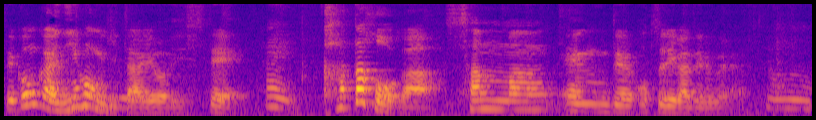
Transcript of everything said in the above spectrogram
で今回2本ギター用意してはい。片方が3万円でお釣りが出るぐらいうん。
